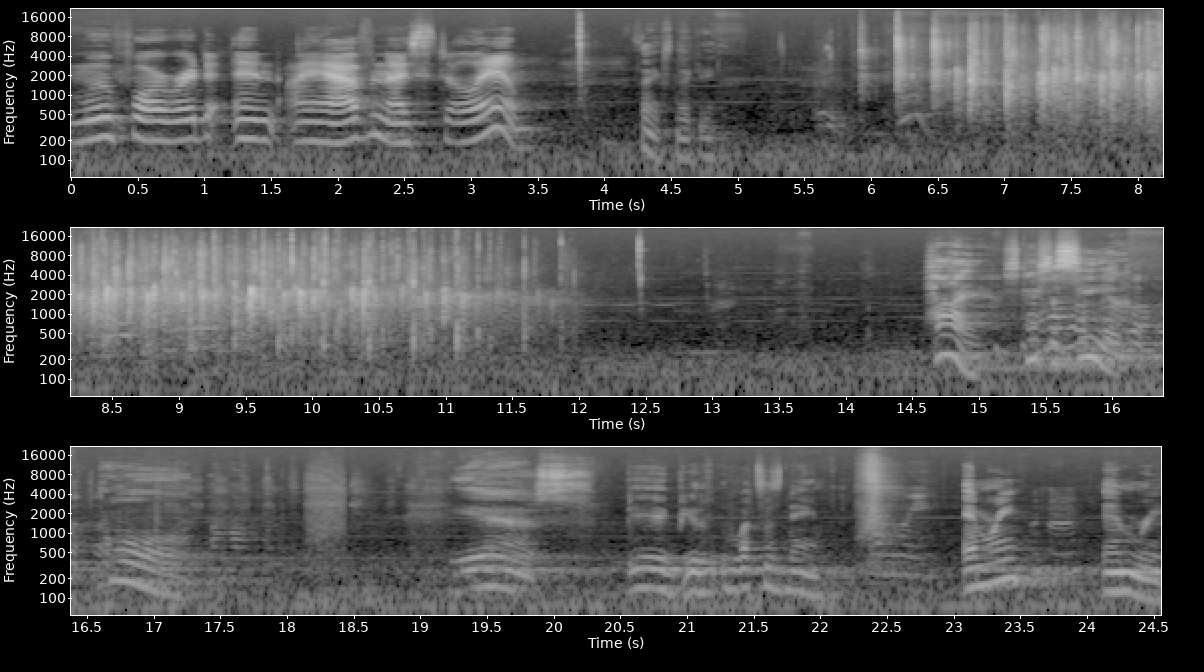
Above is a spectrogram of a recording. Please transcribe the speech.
move forward, and I have, and I still am. Thanks, Nikki. Hi, it's nice to see you. Oh. Yes. Big, beautiful. What's his name? Emery. Emery? Mm-hmm. Emery.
